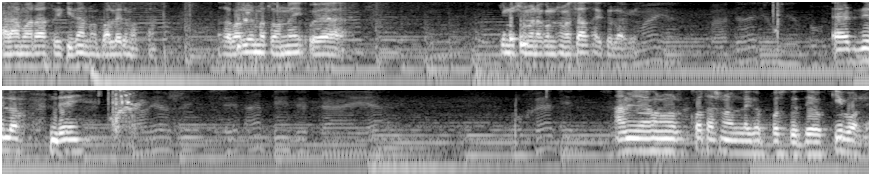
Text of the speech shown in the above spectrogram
আর আমার আছে কি জানো, বালের মাথা। আচ্ছা বালের মাথা নাই ওই কোনো সময় না কোনো সময় চা চাইতো লাগে। অ্যাড দিল, দেই। আমি এখন ওর কথা শোনার লাগে প্রস্তুত দেও কি বলে।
